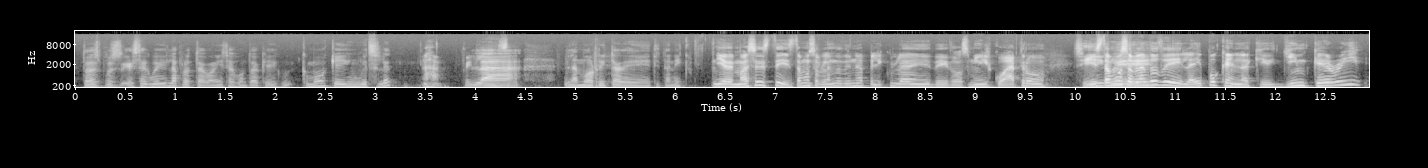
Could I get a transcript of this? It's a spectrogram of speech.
entonces pues este güey la protagoniza junto a Kate, ¿cómo? Kate Winslet Ajá. la, la morrita de Titanic Y además, este, estamos hablando de una película de de 2004. Sí, y estamos güey. hablando de la época en la que Jim Carrey,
